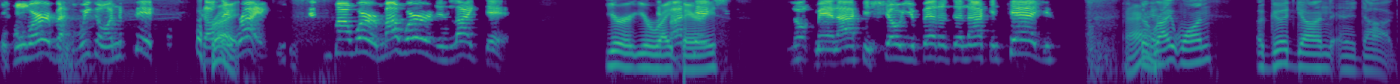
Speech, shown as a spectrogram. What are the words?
Don't worry about it. We going to pick because Right. they're right. My word. My word is like that. You're you're I right, take- berries. Look, man, I can show you better than I can tell you. All the right one, a good gun, and a dog.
